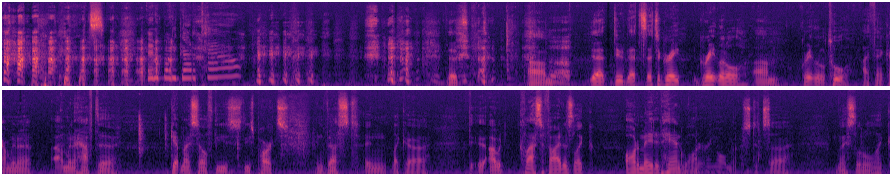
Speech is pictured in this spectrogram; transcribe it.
Anybody got a towel? That's, um, yeah, dude, that's that's a great great little um, great little tool. I think I'm gonna I'm gonna have to get myself these these parts, invest in like a th- I would classify it as like automated hand watering almost. It's a nice little like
